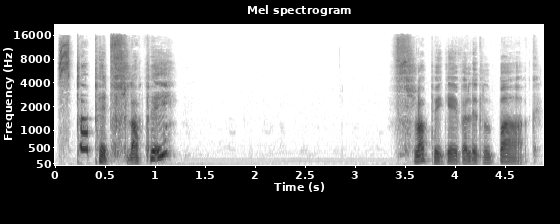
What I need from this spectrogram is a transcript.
Stop it, Floppy. Floppy gave a little bark.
